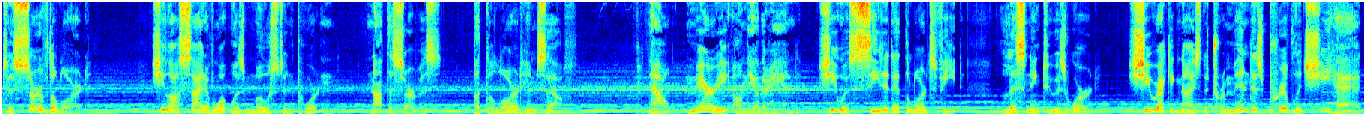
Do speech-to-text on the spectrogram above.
to serve the Lord, she lost sight of what was most important not the service, but the Lord Himself. Now, Mary, on the other hand, she was seated at the Lord's feet, listening to his word. She recognized the tremendous privilege she had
